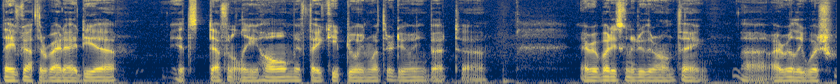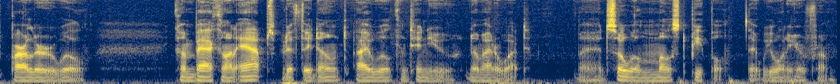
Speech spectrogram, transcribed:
They've got the right idea. It's definitely home if they keep doing what they're doing, but uh, everybody's going to do their own thing. Uh, I really wish Parler will come back on apps, but if they don't, I will continue no matter what. And so will most people that we want to hear from.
